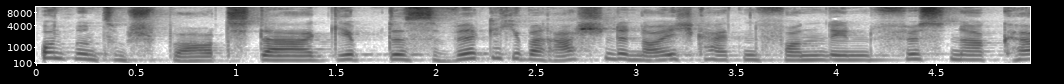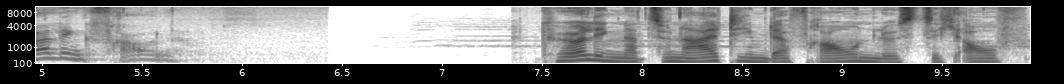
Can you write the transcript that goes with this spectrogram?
Und nun zum Sport. Da gibt es wirklich überraschende Neuigkeiten von den Füssner Curling-Frauen. Curling-Nationalteam der Frauen löst sich auf.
